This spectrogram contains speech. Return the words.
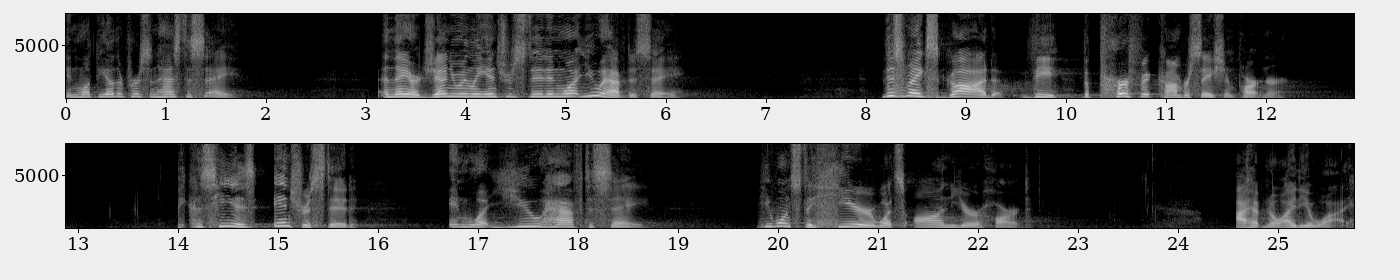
in what the other person has to say. And they are genuinely interested in what you have to say. This makes God the, the perfect conversation partner because he is interested in what you have to say. He wants to hear what's on your heart. I have no idea why.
